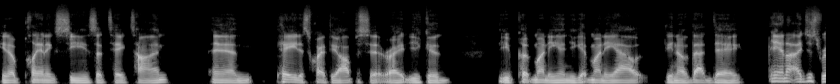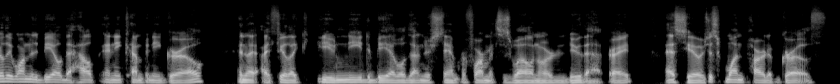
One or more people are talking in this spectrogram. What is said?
you know, planting seeds that take time. And paid is quite the opposite, right? You could you put money in, you get money out, you know, that day. And I just really wanted to be able to help any company grow. And I feel like you need to be able to understand performance as well in order to do that, right? SEO is just one part of growth.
